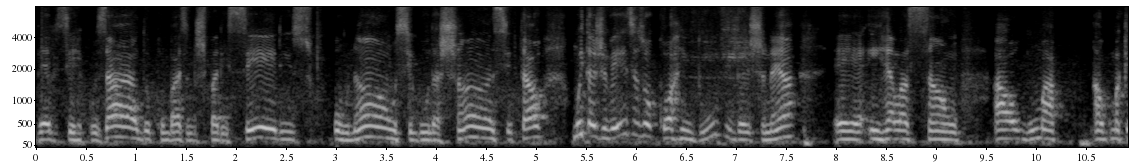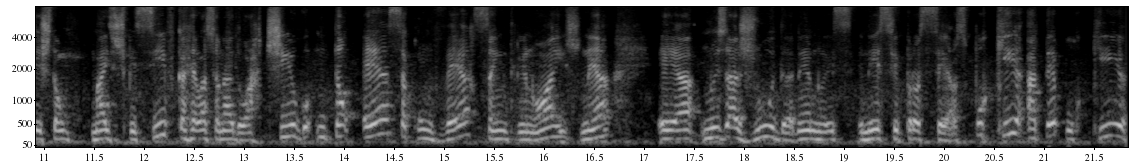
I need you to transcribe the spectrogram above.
deve ser recusado com base nos pareceres ou não, segunda chance e tal. Muitas vezes ocorrem dúvidas né, é, em relação a alguma alguma questão mais específica relacionada ao artigo. Então, essa conversa entre nós, né, é, nos ajuda né, nesse, nesse processo. Porque, até porque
